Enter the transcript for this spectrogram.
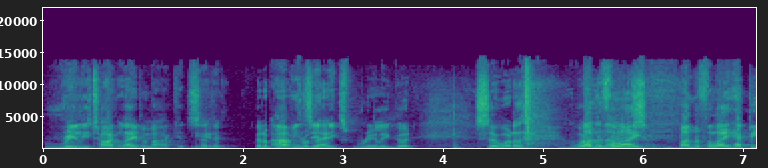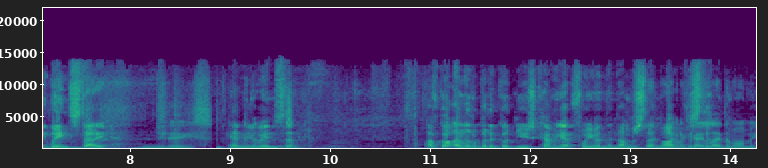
really tight labour markets. So yeah. But apart from that, it's really good. So what are the, what wonderful are the eh? numbers? A, wonderful A. Happy Wednesday. Jeez. Happy Wednesday. Numbers. I've got a little bit of good news coming up for you in the numbers, though, Mike. Okay, the, lay them on me.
